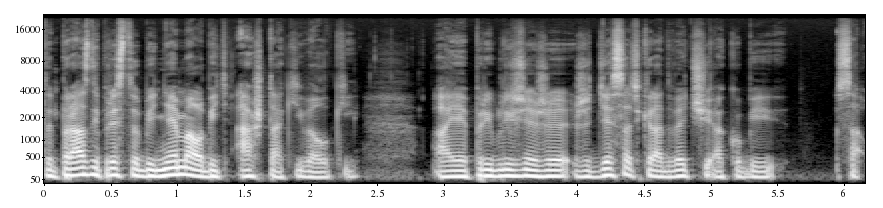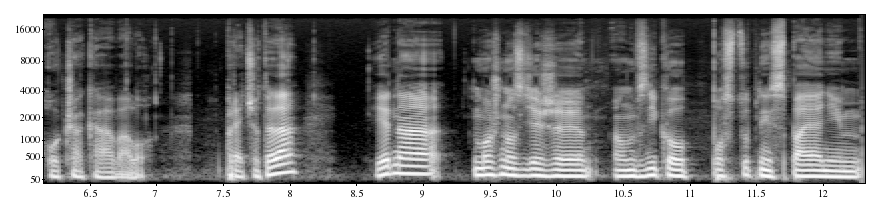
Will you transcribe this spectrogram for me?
ten prázdny priestor by nemal byť až taký veľký. A je približne, že, že 10 krát väčší, ako by sa očakávalo. Prečo teda? Jedna možnosť je, že on vznikol postupným spájaním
